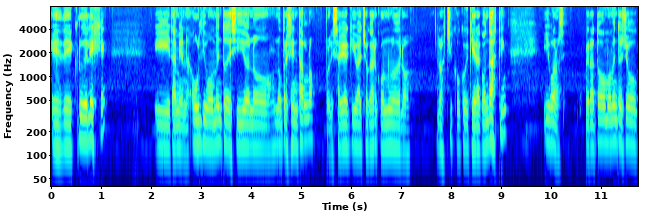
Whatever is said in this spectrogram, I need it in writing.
es de Cruz del Eje. Y también a último momento decidió no, no presentarlo porque sabía que iba a chocar con uno de los, de los chicos que era con Dustin. Y bueno, pero a todo momento yo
